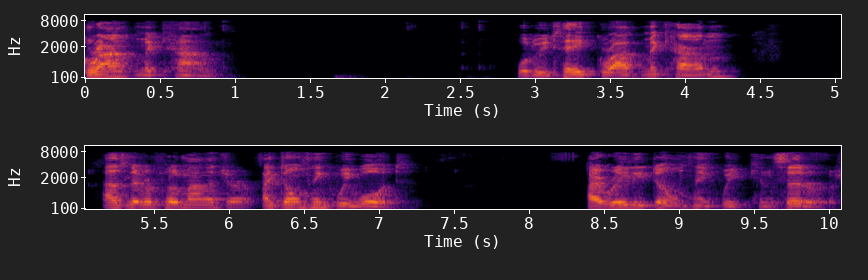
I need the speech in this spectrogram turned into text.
Grant McCann. Would we take Grant McCann as Liverpool manager? I don't think we would. I really don't think we'd consider it.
